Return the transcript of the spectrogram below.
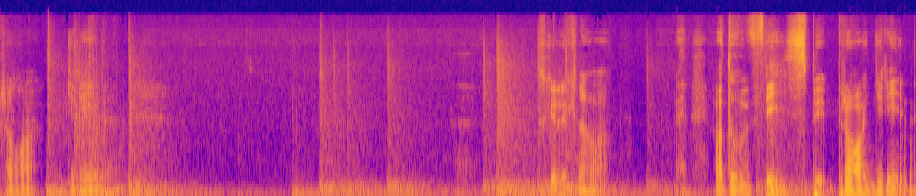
Riktigt Bra. Skulle det kunna vara... Vadå Visby? Bra grin?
